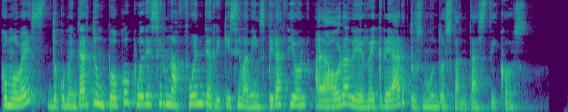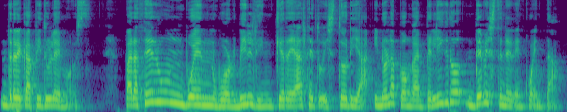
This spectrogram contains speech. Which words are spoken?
Como ves, documentarte un poco puede ser una fuente riquísima de inspiración a la hora de recrear tus mundos fantásticos. Recapitulemos. Para hacer un buen world building que realce tu historia y no la ponga en peligro, debes tener en cuenta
